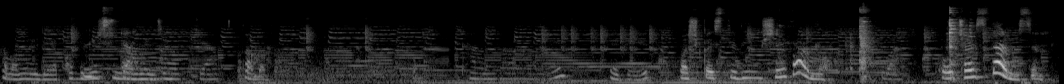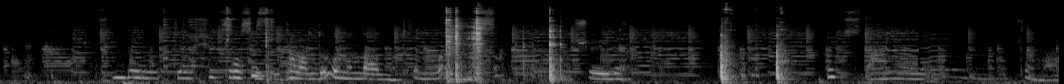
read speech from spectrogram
Tamam öyle Üç yapabilirsin tane anneciğim. yapacağım. Tamam. Tamam. Evet. Başka istediğin bir şey var mı? Var. Poğaça ister misin? Şimdi ne yapacağım? Şu Sosis. Tamam dur onun da alma. Dur, Onu da almasın. Şöyle. Üç tane. Tamam.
